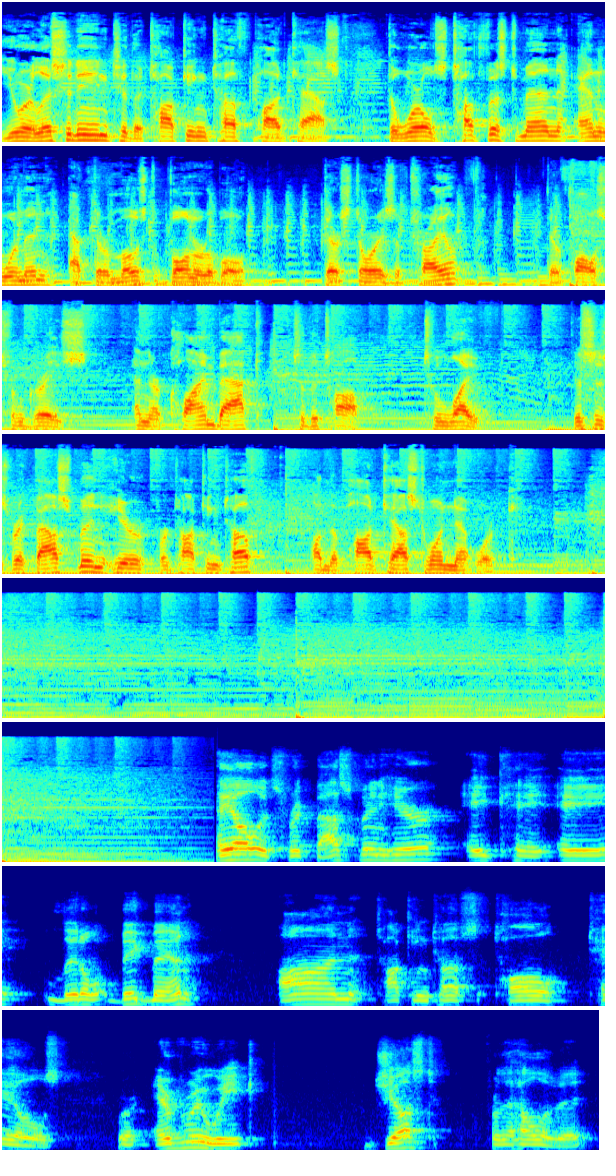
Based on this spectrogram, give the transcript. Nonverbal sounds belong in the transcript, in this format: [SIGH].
You are listening to the Talking Tough podcast, the world's toughest men and women at their most vulnerable. Their stories of triumph, their falls from grace, and their climb back to the top, to life. This is Rick Bassman here for Talking Tough on the Podcast One Network. Hey, all, it's Rick Bassman here, aka Little Big Man on Talking Tough's Tall Tales, where every week, just for the hell of it,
